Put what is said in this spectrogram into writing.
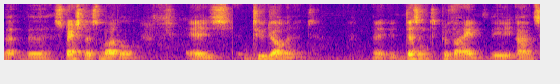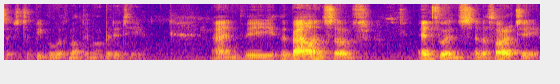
that the specialist model is too dominant. It doesn't provide the answers to people with multimorbidity. And the, the balance of influence and authority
